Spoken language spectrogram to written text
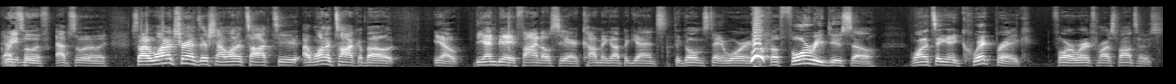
Great move. Absolutely. So I want to transition. I want to talk to. I want to talk about you know the NBA Finals here coming up against the Golden State Warriors. Before we do so, I want to take a quick break for a word from our sponsors.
